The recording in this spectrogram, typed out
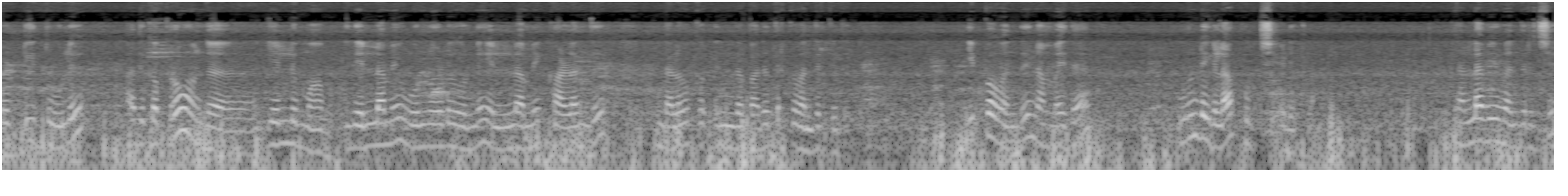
ரொட்டி தூள் அதுக்கப்புறம் இந்த எள்ளு மாவு. இது எல்லாமே ஒன்றோடு ஒன்று எல்லாமே கலந்து இந்த அளவுக்கு இந்த பதத்திற்கு வந்திருக்குது. இப்போ வந்து நம்ம இதை உருண்டைகளாக பிடிச்சி எடுக்கலாம். நல்லாவே வந்துருச்சு.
